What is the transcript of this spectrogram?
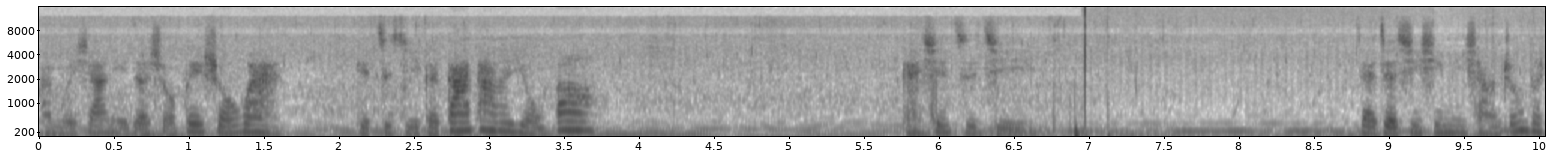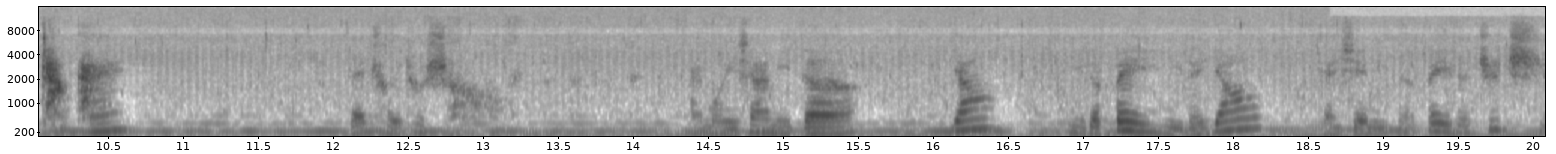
按摩一下你的手背手腕，给自己一个大大的拥抱，感谢自己在这静心冥想中的敞开。再搓一搓手，按摩一下你的腰、你的背、你的腰，感谢你的背的支持，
